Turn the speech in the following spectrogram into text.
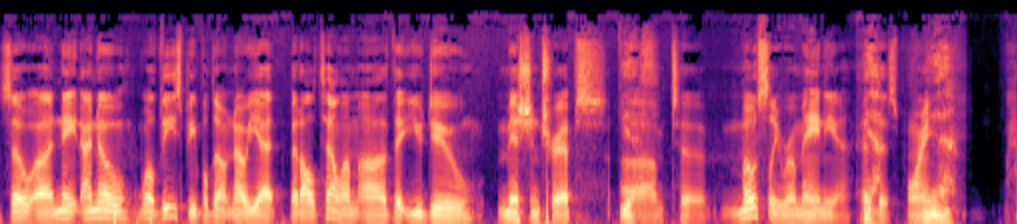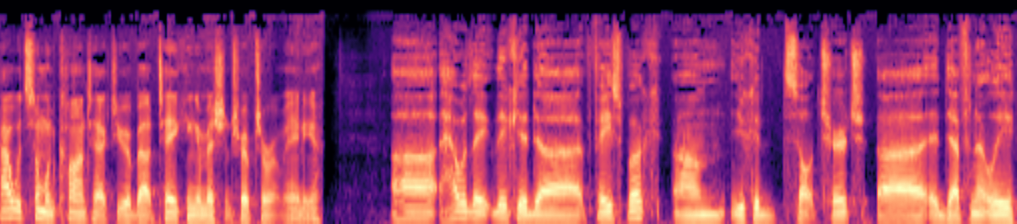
So, uh, Nate, I know. Well, these people don't know yet, but I'll tell them uh, that you do mission trips Yes. um, to mostly Romania at Yeah. this point. Yeah. How would someone contact you about taking a mission trip to Romania? Uh, how would they? They could uh, Facebook. Um, you could Salt Church. Uh, definitely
